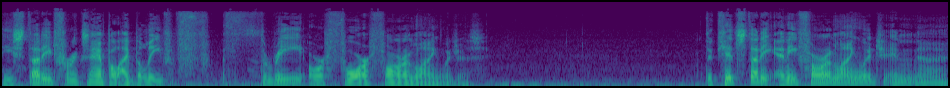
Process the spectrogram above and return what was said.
He studied, for example, I believe f- three or four foreign languages. Do kids study any foreign language in uh,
